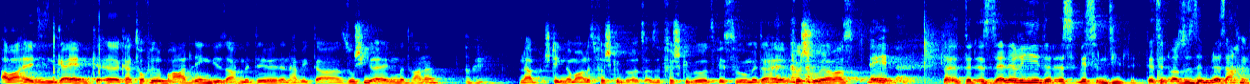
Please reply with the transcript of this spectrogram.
Aber halt diesen geilen äh, Kartoffelbratling, wie gesagt, mit Dill, dann habe ich da Sushi-Algen mit dran Okay. und habe stinknormales Fischgewürz. Also Fischgewürz, weißt du, womit er halt Fisch oder was? Ey, das, das ist Sellerie, das ist, weißt du, das sind immer so simple Sachen.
